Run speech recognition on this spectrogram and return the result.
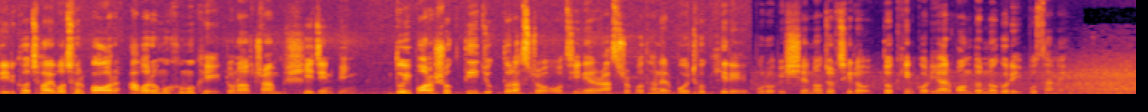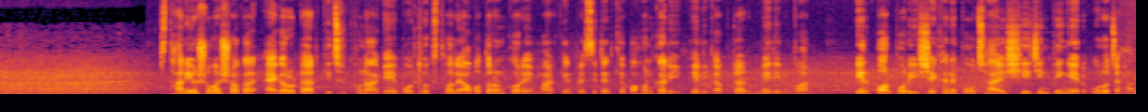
দীর্ঘ ছয় বছর পর আবারও মুখোমুখি ডোনাল্ড ট্রাম্প, শি জিনপিং। দুই পরাশক্তি, যুক্তরাষ্ট্র ও চীনের রাষ্ট্রপ্রধানের বৈঠক ঘিরে পুরো বিশ্বের নজর ছিল দক্ষিণ কোরিয়ার বন্দরনগরী, বুসানে। স্থানীয় সময় সকাল এগারোটার কিছুক্ষণ আগে বৈঠকস্থলে অবতরণ করে মার্কিন প্রেসিডেন্টকে বহনকারী হেলিকপ্টার মেরিন ওয়ান। এর পরপরই সেখানে পৌঁছায় শি জিনপিং এর উড়োজাহাজ.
